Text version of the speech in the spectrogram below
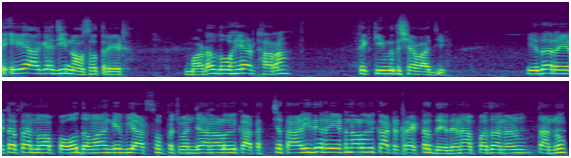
ਤੇ ਇਹ ਆ ਗਿਆ ਜੀ 963 ਮਾਡਲ 2018 ਤੇ ਕੀਮਤ ਸ਼ਹਿਬਾਜ਼ ਜੀ। ਇਹਦਾ ਰੇਟ ਆ ਤੁਹਾਨੂੰ ਆਪਾਂ ਉਹ ਦਵਾਂਗੇ ਵੀ 855 ਨਾਲੋਂ ਵੀ ਘੱਟ 44 ਦੇ ਰੇਟ ਨਾਲੋਂ ਵੀ ਘੱਟ ਟਰੈਕਟਰ ਦੇ ਦੇਣਾ ਆਪਾਂ ਤੁਹਾਨੂੰ ਤੁਹਾਨੂੰ।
